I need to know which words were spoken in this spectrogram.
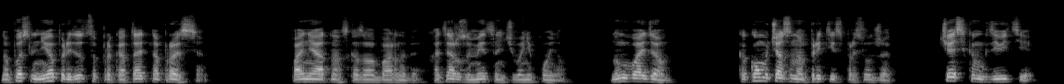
но после нее придется прокатать на прессе. «Понятно», – сказал Барнаби, хотя, разумеется, ничего не понял. «Ну, мы пойдем». «К какому часу нам прийти?» – спросил Джек. «Часиком к девяти».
